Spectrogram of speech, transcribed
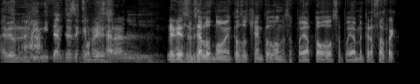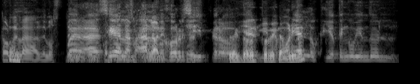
Había un límite antes de que empezara el. Regresense a los 90s, 80s, donde se podía todo, se podía meter hasta el rector de, la, de los. Bueno, del ah, sí, a, la- a lo mejor entonces, sí, pero ¿Tractores ya en mi memoria, lo que yo tengo viendo el-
